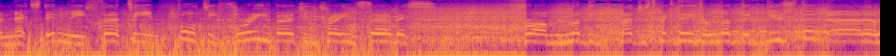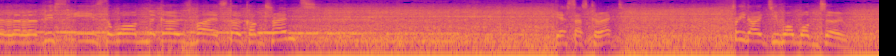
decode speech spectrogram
And next in the 1343 Virgin train service from London, Manchester Piccadilly to London Euston. Uh, this is the one that goes via Stoke-on-Trent. Yes, that's correct. 39112.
